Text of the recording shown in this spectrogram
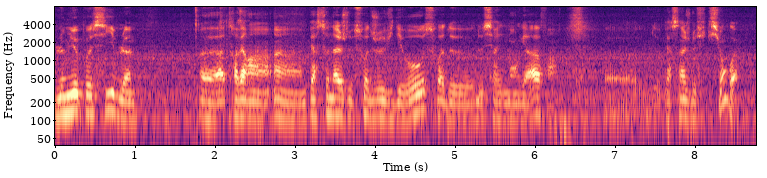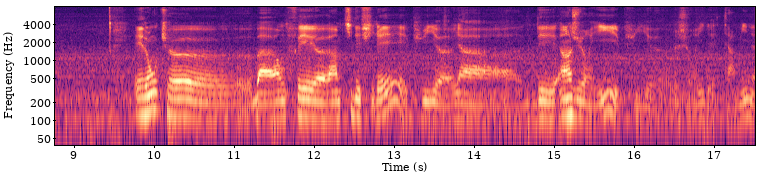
le mieux possible euh, à travers un, personnage de, soit de jeu vidéo, soit de, série de manga, euh, de fiction quoi. Et donc euh, bah, on fait euh, un petit défilé et puis euh, il y a des, un jury et puis euh, le jury détermine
